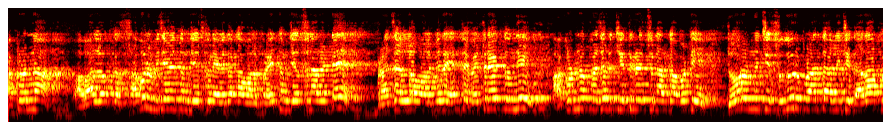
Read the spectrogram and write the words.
అక్కడున్న వాళ్ళ యొక్క సభను విజయవంతం చేసుకునే విధంగా వాళ్ళు ప్రయత్నం చేస్తున్నారంటే ప్రజల్లో వాళ్ళ మీద ఎంత వ్యతిరేకత ఉంది? అక్కడున్న ప్రజలు చేతికిస్తున్నారు కాబట్టి దూరం నుంచి సుదూర ప్రాంతాల నుంచి దాదాపు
